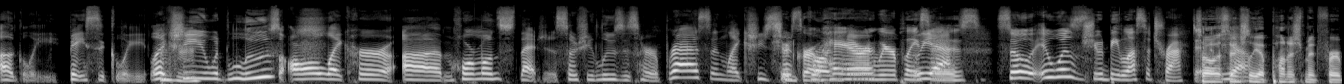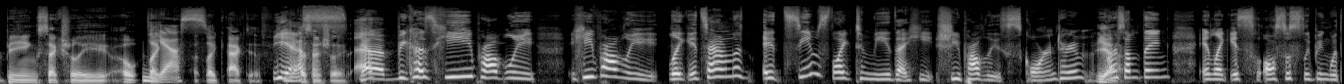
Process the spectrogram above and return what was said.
ugly basically like Mm-hmm. she would lose all like her um hormones that so she loses her breasts and like she's she would just grow growing hair, in weird places. Yeah. so it was She would be less attractive. So essentially, a punishment for being sexually, oh, like, Yes. like active. Yes, essentially. uh, because he probably he probably like it sounded. It seems like to me that he she probably scorned him Yeah. or something, and like it's also sleeping with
